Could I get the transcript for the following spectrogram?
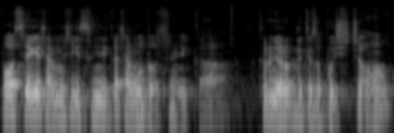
버스에게 잘못이 있습니까? 잘못 없습니까? 그럼 여러분들께서 보시죠.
